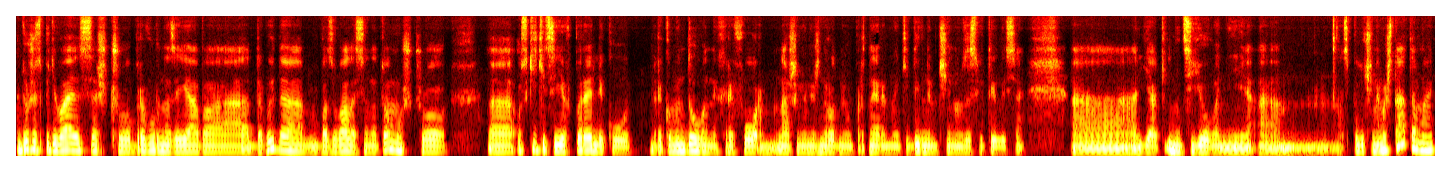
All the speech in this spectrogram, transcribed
Дуже сподіваюся, що бравурна заява Давида базувалася на тому, що е, оскільки це є в переліку рекомендованих реформ нашими міжнародними партнерами, які дивним чином засвітилися е, як ініційовані е, Сполученими Штатами,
